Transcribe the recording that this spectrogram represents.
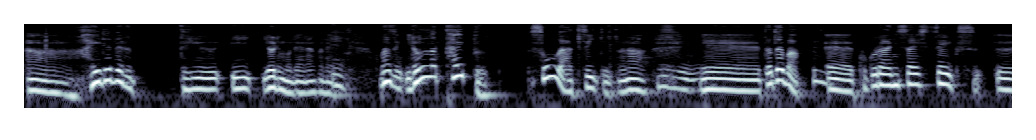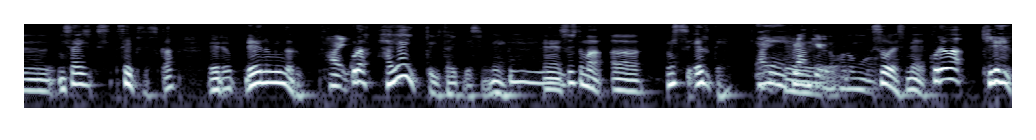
あーハイレベルというよりもねなんかね、ええ。まずいろんなタイプ層が厚いというかな、えー例えば、えー、小倉2歳ステークスうー2歳ステークスですか、えーレレーヌミノル、はい。これは速いというタイプですよね、えんーそしてまああーミスエルテ。はい。ええフランケルの子供。そうですね。これは切れる、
